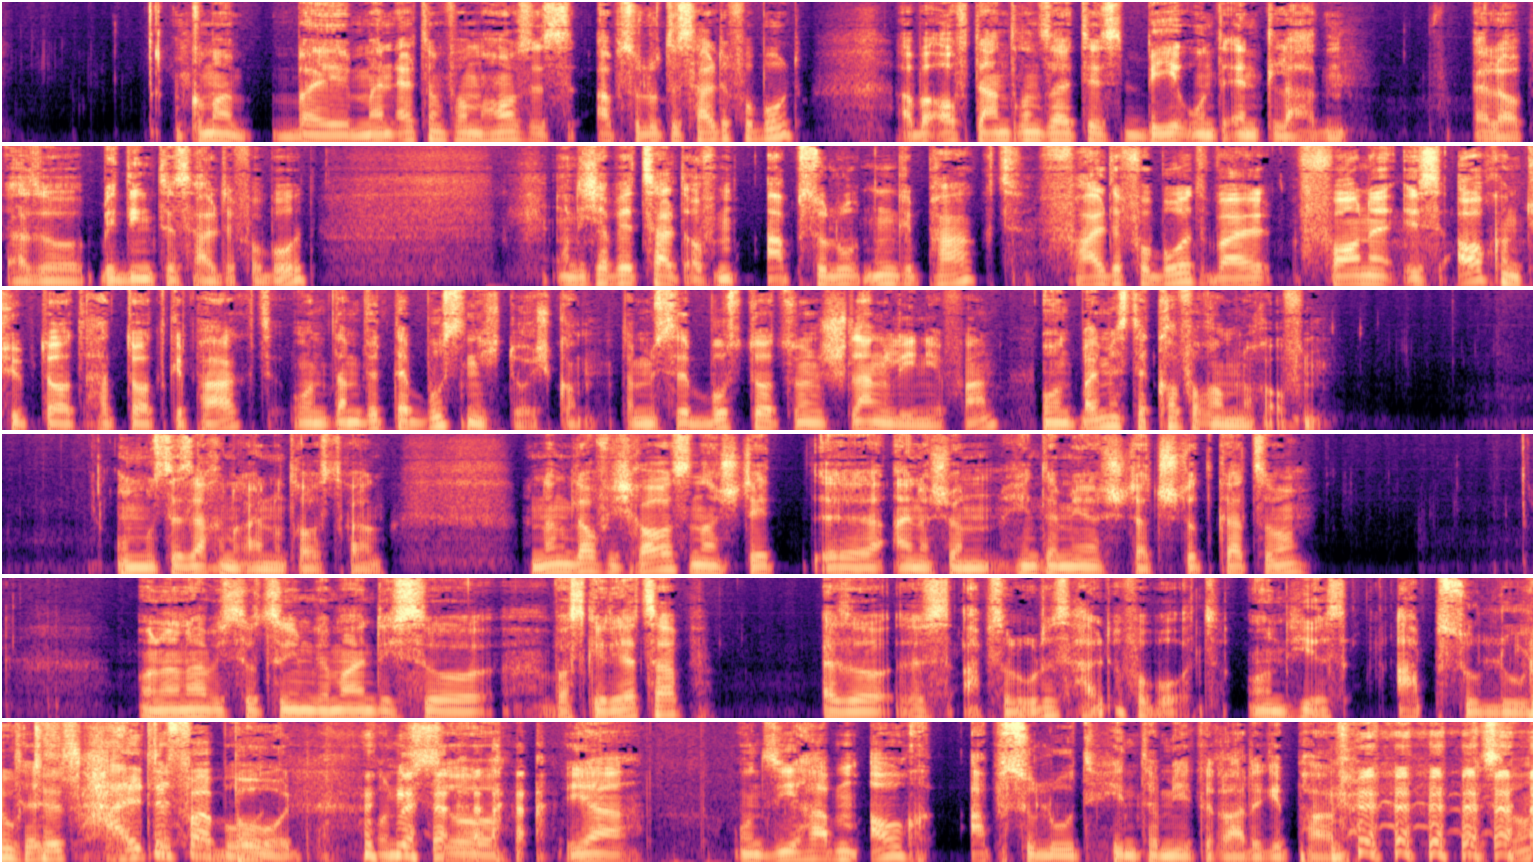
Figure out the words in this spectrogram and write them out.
guck mal, bei meinen Eltern vom Haus ist absolutes Halteverbot, aber auf der anderen Seite ist B- und Entladen erlaubt, also bedingtes Halteverbot. Und ich habe jetzt halt auf dem absoluten geparkt, Halteverbot, weil vorne ist auch ein Typ dort, hat dort geparkt und dann wird der Bus nicht durchkommen. Dann müsste der Bus dort so eine Schlangenlinie fahren. Und bei mir ist der Kofferraum noch offen. Und musste Sachen rein und raus tragen. Und dann laufe ich raus und dann steht äh, einer schon hinter mir, Stadt Stuttgart so. Und dann habe ich so zu ihm gemeint, ich so, was geht jetzt ab? Also es ist absolutes Halteverbot. Und hier ist absolutes Absolutes Halteverbot. Und ich so, ja. Und sie haben auch absolut hinter mir gerade geparkt. Weißt du?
